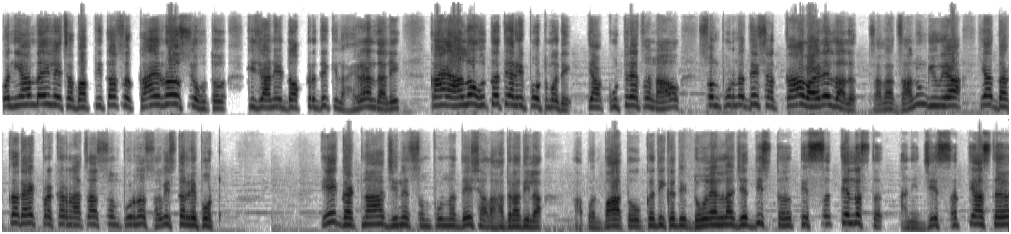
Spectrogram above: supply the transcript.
पण या महिलेच्या बाबतीत असं काय रहस्य होतं की ज्याने डॉक्टर देखील हैराण झाले? काय आलं होतं त्या रिपोर्टमध्ये त्या कुत्र्याचं नाव संपूर्ण देशात का व्हायरल झालं? चला जाणून घेऊया या धक्कादायक प्रकरणाचा संपूर्ण सविस्तर रिपोर्ट एक घटना जिने संपूर्ण देशाला हादरा दिला. आपण पाहतो कधी कधी डोळ्यांना जे दिसतं ते सत्य नसतं. आणि जे सत्य असतं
